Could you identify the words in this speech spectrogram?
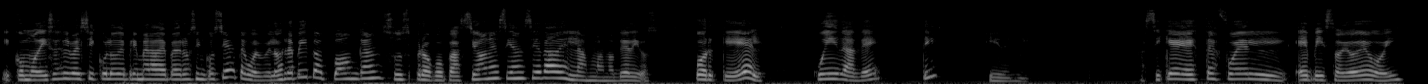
Y como dice el versículo de primera de Pedro 5.7, vuelvo y lo repito, pongan sus preocupaciones y ansiedades en las manos de Dios, porque Él cuida de ti y de mí. Así que este fue el episodio de hoy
